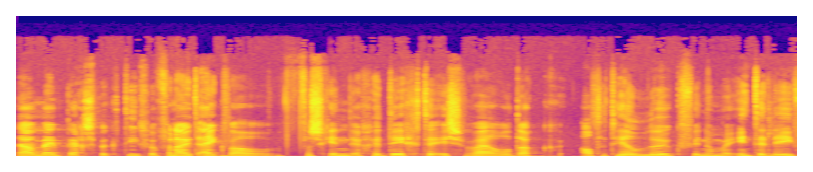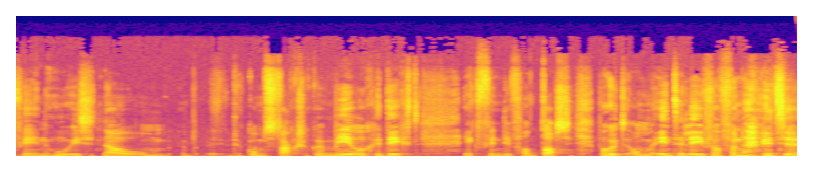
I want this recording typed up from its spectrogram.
Nou, mijn perspectieven vanuit eigenlijk wel verschillende gedichten is wel dat ik altijd heel leuk vind om me in te leven in hoe is het nou om. Er komt straks ook een mailgedicht. Ik vind dit fantastisch. Maar goed, om in te leven vanuit, uh,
